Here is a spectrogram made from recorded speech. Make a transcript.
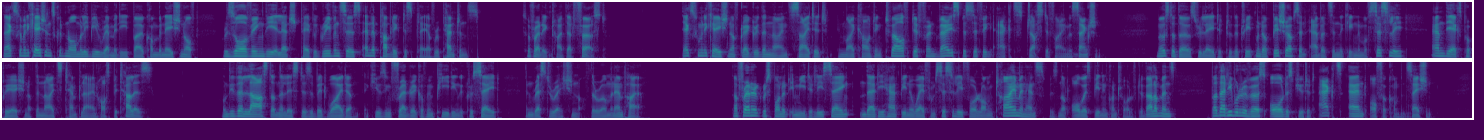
The excommunications could normally be remedied by a combination of resolving the alleged papal grievances and a public display of repentance so Frederick tried that first. The excommunication of Gregory IX cited, in my counting, 12 different, very specific acts justifying the sanction. Most of those related to the treatment of bishops and abbots in the Kingdom of Sicily and the expropriation of the Knights Templar and Hospitallers. Only the last on the list is a bit wider, accusing Frederick of impeding the crusade and restoration of the Roman Empire. Now, Frederick responded immediately, saying that he had been away from Sicily for a long time and hence was not always been in control of developments, but that he would reverse all disputed acts and offer compensation.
